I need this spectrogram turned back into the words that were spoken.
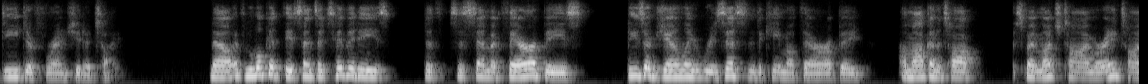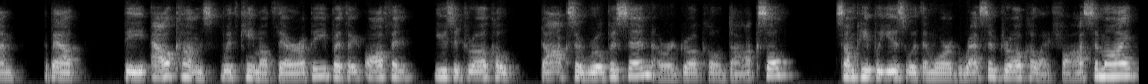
dedifferentiated type. Now, if we look at the sensitivities to systemic therapies, these are generally resistant to chemotherapy. I'm not going to talk, spend much time or any time about the outcomes with chemotherapy, but they often use a drug called doxorubicin or a drug called Doxil. Some people use it with a more aggressive drug called ifosfamide.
